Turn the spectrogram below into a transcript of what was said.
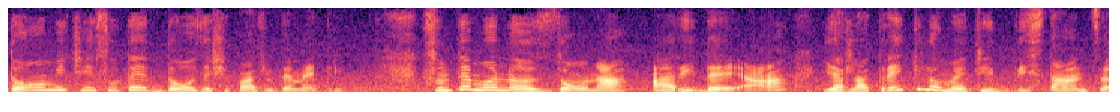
2524 de metri. Suntem în zona Aridea, iar la 3 km distanță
